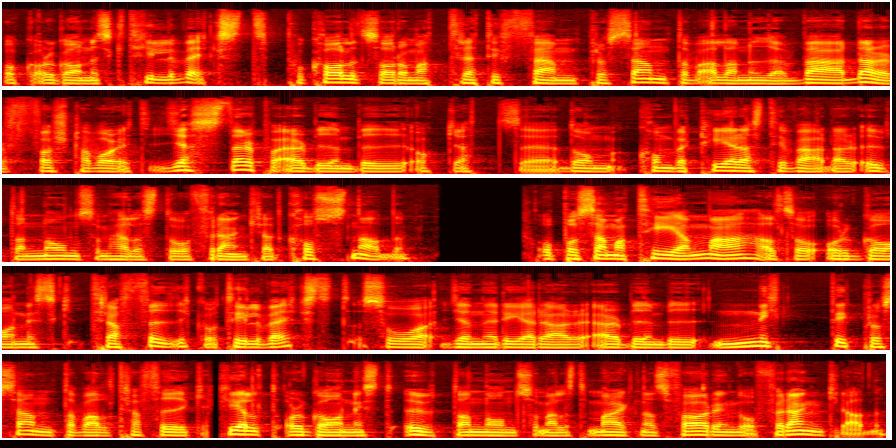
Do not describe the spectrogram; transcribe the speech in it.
och organisk tillväxt. På kalet sa de att 35% av alla nya värdar först har varit gäster på Airbnb och att eh, de konverteras till värdar utan någon som helst då förankrad kostnad. Och på samma tema, alltså organisk trafik och tillväxt, så genererar Airbnb 90% av all trafik helt organiskt utan någon som helst marknadsföring då förankrad.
